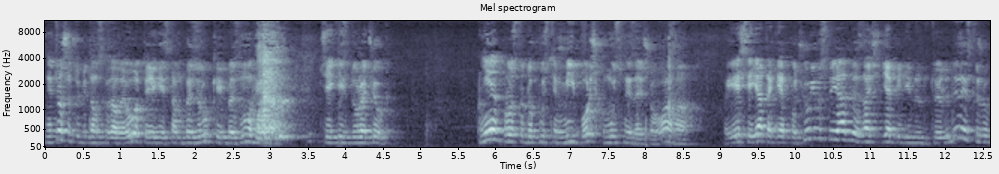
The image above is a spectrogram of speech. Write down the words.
не то, що тобі там сказали, о, ти якийсь там без руки, без ноги, там, чи якийсь дурачок. Ні, просто, допустим, мій борщ комусь не зайшов. Ага. Якщо я таке почую в свій адрес, значить я підійду до тої людини і скажу,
